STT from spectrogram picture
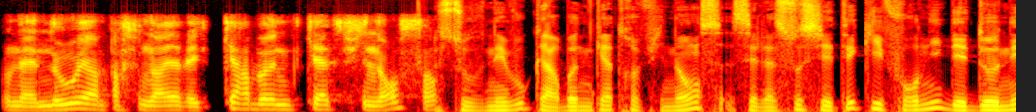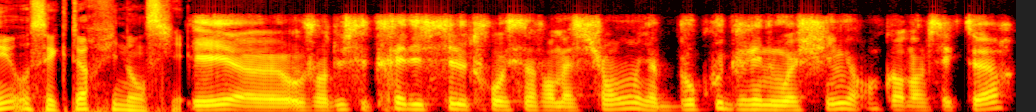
on a noué un partenariat avec Carbone 4 Finance. Souvenez-vous, Carbone 4 Finance, c'est la société qui fournit des données au secteur financier. Et euh, aujourd'hui, c'est très difficile de trouver ces informations. Il y a beaucoup de greenwashing encore dans le secteur.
